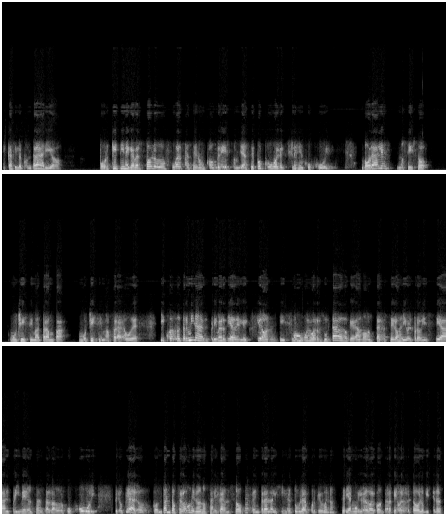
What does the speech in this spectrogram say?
Es casi lo contrario ¿Por qué tiene que haber solo dos fuerzas en un Congreso? Mira, hace poco hubo elecciones en Jujuy. Morales nos hizo muchísima trampa, muchísima fraude. Y cuando termina el primer día de elección, que hicimos un muy buen resultado, quedamos terceros a nivel provincial, primero en San Salvador, Jujuy, pero claro, con tanto fraude no nos alcanzó para entrar a la legislatura, porque bueno, sería muy largo de contar que ahora todo lo que hicieron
